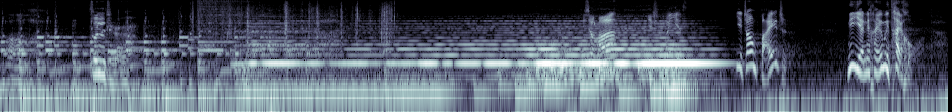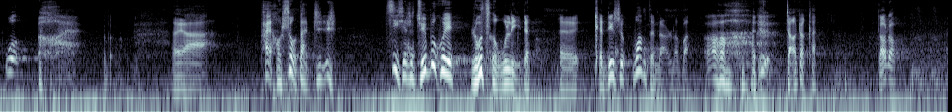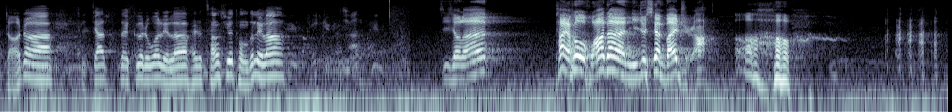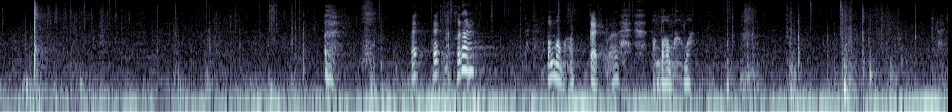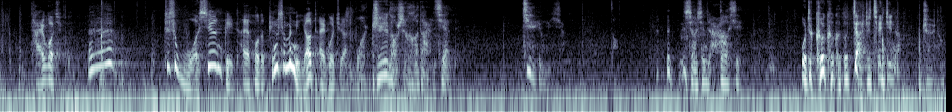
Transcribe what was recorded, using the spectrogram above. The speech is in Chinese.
啊，遵旨。纪晓岚，你什么意思？一张白纸，你眼里还有没有太后？我，哎呀，太后寿诞之日，纪先生绝不会如此无礼的。呃，肯定是忘在哪儿了吧？啊，找找看，找找，找找啊！是夹在胳肢窝里了，还是藏靴筒子里了？纪晓岚，太后华诞，你就献白纸啊？哦。哎哎，何大人，帮帮忙，干什么？帮帮忙吧。抬过去。哎，这是我献给太后的，凭什么你要抬过去啊？我知道是何大人献的，借用一下。走，小心点啊！多谢。我这颗颗可都价值千金呢。知道。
